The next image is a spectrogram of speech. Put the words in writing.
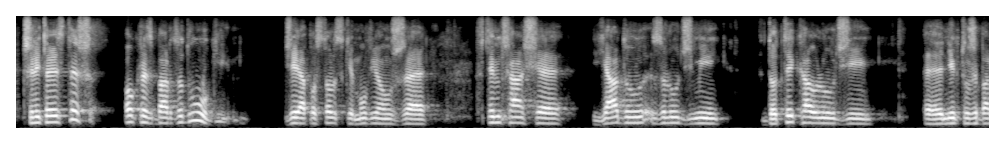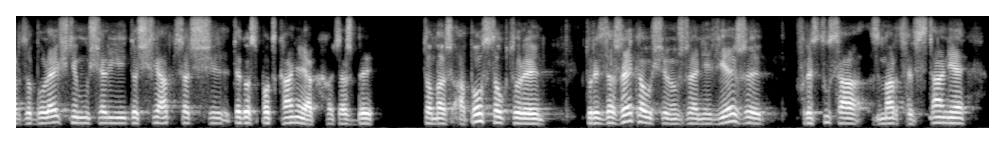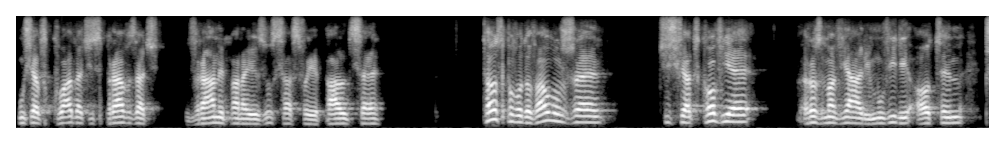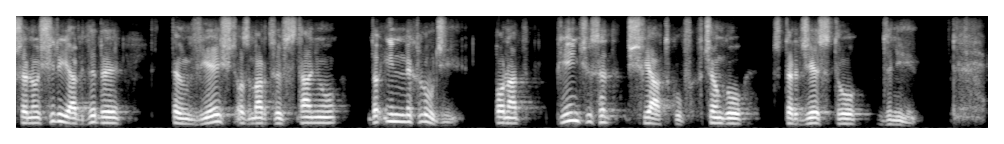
Czyli to jest też okres bardzo długi. Dzieje apostolskie mówią, że w tym czasie jadł z ludźmi, dotykał ludzi. E, niektórzy bardzo boleśnie musieli doświadczać tego spotkania, jak chociażby Tomasz Apostoł, który, który zarzekał się, że nie wierzy w Chrystusa zmartwychwstanie, musiał wkładać i sprawdzać w rany Pana Jezusa swoje palce. To spowodowało, że ci świadkowie rozmawiali, mówili o tym, przenosili jak gdyby tę wieść o zmartwychwstaniu do innych ludzi. Ponad 500 świadków w ciągu 40 dni.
